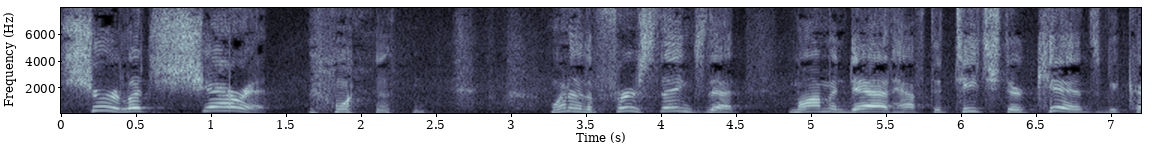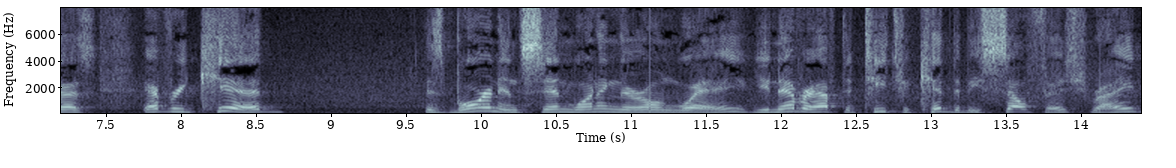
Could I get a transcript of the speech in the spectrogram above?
sure, let's share it. One of the first things that mom and dad have to teach their kids because every kid is born in sin wanting their own way. You never have to teach a kid to be selfish, right?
